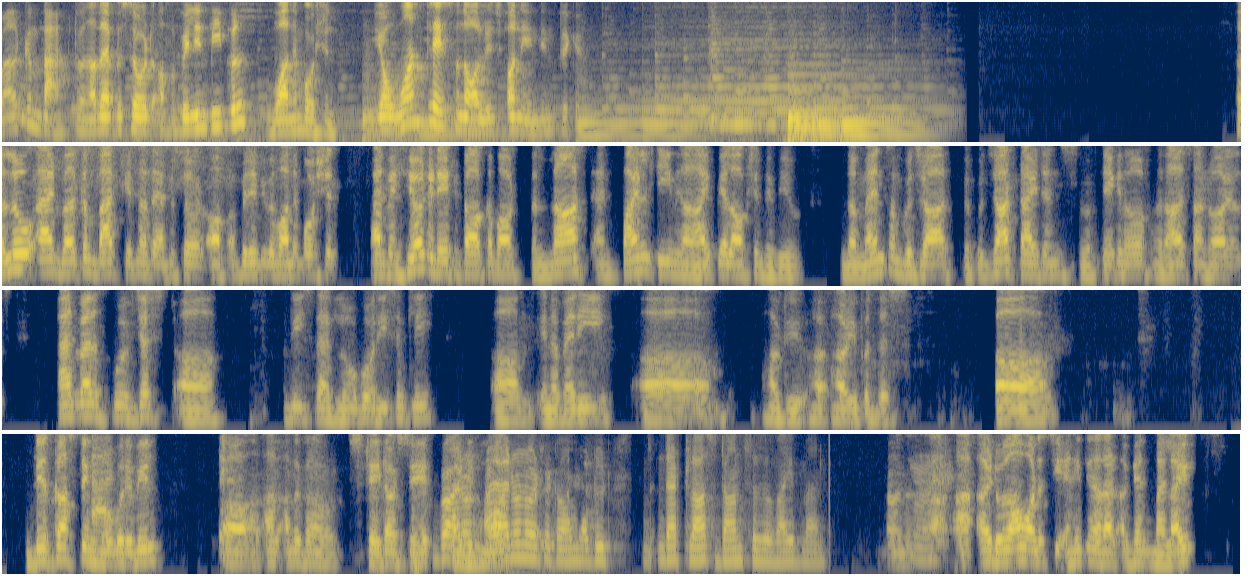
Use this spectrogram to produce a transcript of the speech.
Welcome back to another episode of A Billion People, One Emotion, your one place for knowledge on Indian cricket. Hello and welcome back to another episode of A Billion People, One Emotion. And we're here today to talk about the last and final team in our IPL auction review, the men from Gujarat, the Gujarat Titans, who have taken over from the Rajasthan Royals, and well, who have just uh, reached their logo recently um, in a very uh, how do you how, how do you put this uh, disgusting logo reveal. Uh, I'm, I'm not gonna straight out say it. Bro, I did don't, not- I, I don't know what you're talking about, dude. That last dance is a vibe, man. No, no, Mm. I, I- I do not want to see anything like that again in my life.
